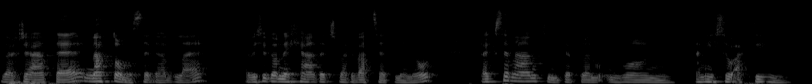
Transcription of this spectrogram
zahřáté na tom sedadle, a vy si to necháte třeba 20 minut, tak se vám tím teplem uvolní a nejsou aktivní.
